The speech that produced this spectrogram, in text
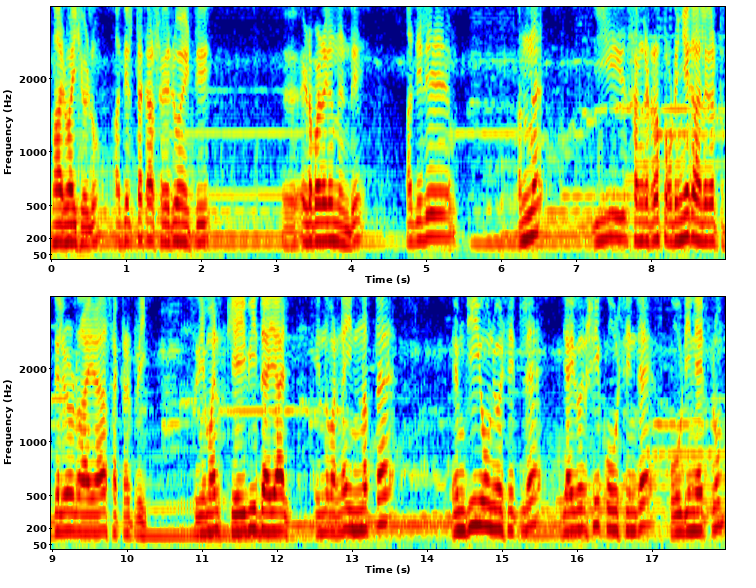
ഭാരവാഹികളും അതിലത്തെ കർഷകരുമായിട്ട് ഇടപഴകുന്നുണ്ട്. അതിൽ അന്ന് ഈ സംഘടന തുടങ്ങിയ കാലഘട്ടത്തിലുള്ളതായ secretary Shriman K V Dayal എന്ന് പറഞ്ഞ ഇന്നത്തെ എം ജി യൂണിവേഴ്സിറ്റിയിലെ ജൈവകൃഷി കോഴ്സിന്റെ കോർഡിനേറ്ററും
